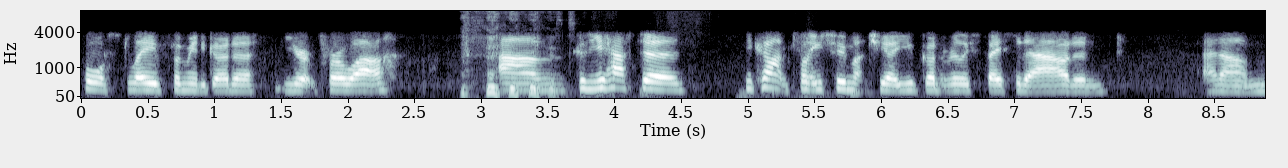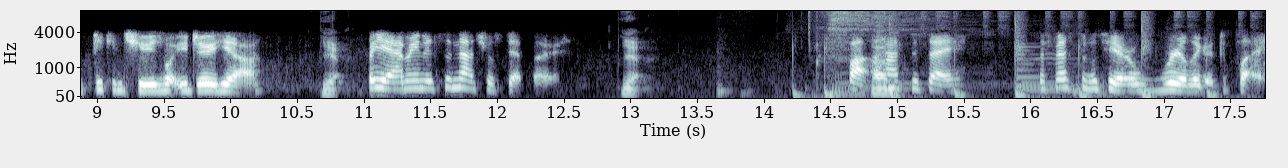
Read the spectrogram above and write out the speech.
forced leave for me to go to Europe for a while, because you have to. You can't play too much here. You've got to really space it out and and um, pick and choose what you do here. Yeah, But yeah, I mean, it's a natural step though. yeah. But I Um, have to say, the festivals here are really good to play.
